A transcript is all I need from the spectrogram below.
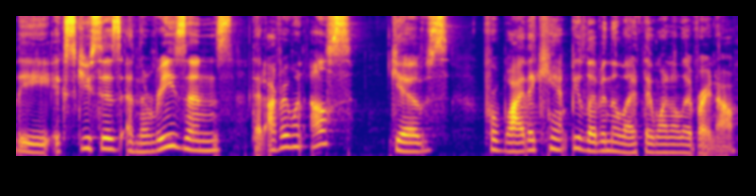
the excuses and the reasons that everyone else gives for why they can't be living the life they want to live right now.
